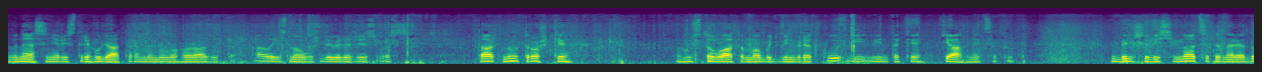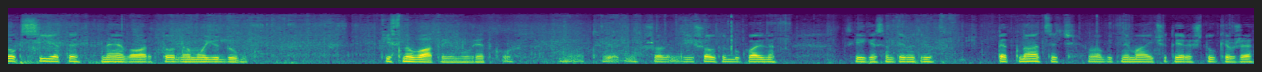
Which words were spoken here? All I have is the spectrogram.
внесення рестрегулятора минулого разу. Але і знову ж дивлячись ось так, ну трошки густовато, мабуть, він в рядку і він таки тягнеться тут. Більше 18 на рядок сіяти не варто, на мою думку. Тіснувато йому в рядку. От, видно, що він зійшов тут буквально скільки сантиметрів 15, мабуть, немає 4 штуки вже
